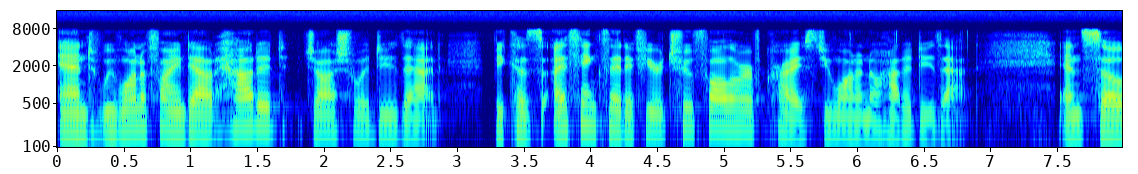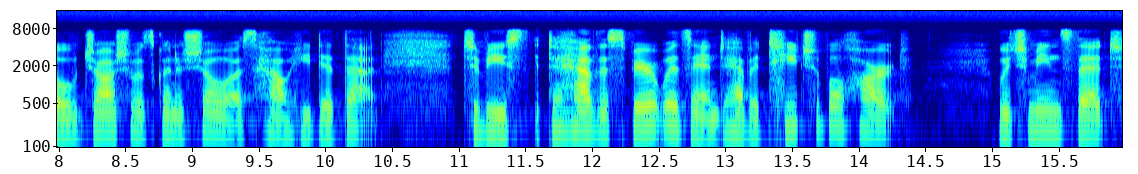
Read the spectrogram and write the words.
And we want to find out how did Joshua do that? Because I think that if you're a true follower of Christ, you want to know how to do that. And so Joshua is going to show us how he did that. To be to have the spirit within, to have a teachable heart, which means that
